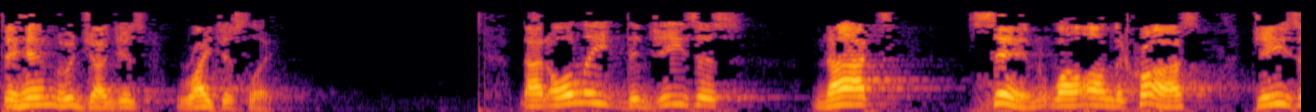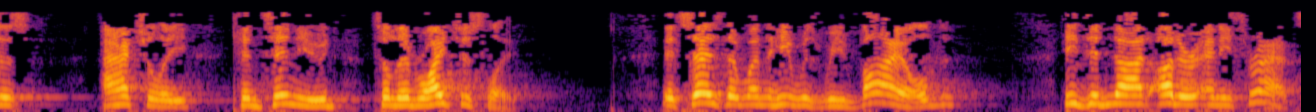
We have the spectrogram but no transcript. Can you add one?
to him who judges righteously. Not only did Jesus not sin while on the cross, Jesus actually continued to live righteously. It says that when he was reviled, he did not utter any threats.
